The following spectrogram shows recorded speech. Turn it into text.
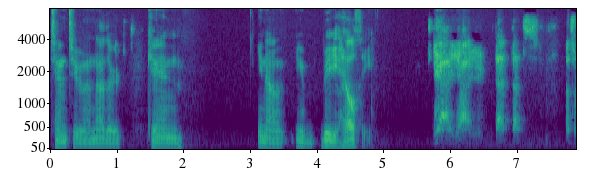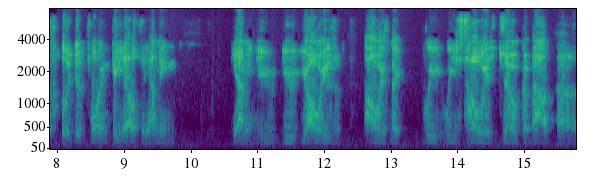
tend to another can you know you be healthy Yeah, yeah, you, that that's that's a really good point. Be healthy. I mean, yeah, I mean, you you you always always make we we used to always joke about. Uh,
